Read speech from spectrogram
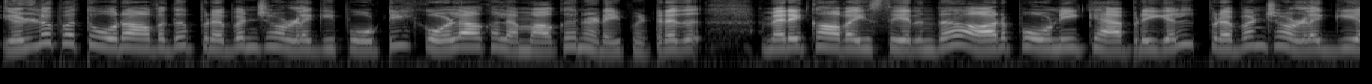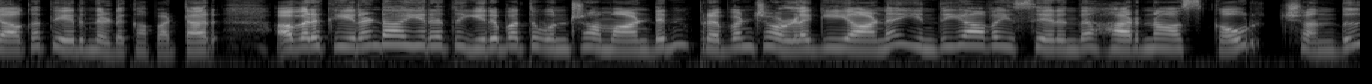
எழுபத்தோராவது பிரபஞ்ச அழகி போட்டி கோலாகலமாக நடைபெற்றது. அமெரிக்காவை சேர்ந்த ஆர்போனி கேப்ரியல் பிரபஞ்ச அழகியாக தேர்ந்தெடுக்கப்பட்டார். அவருக்கு இரண்டாயிரத்து இருபத்தி ஒன்றாம் ஆண்டின் பிரபஞ்ச அழகியான இந்தியாவை சேர்ந்த ஹர்னாஸ் கவுர் சந்து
